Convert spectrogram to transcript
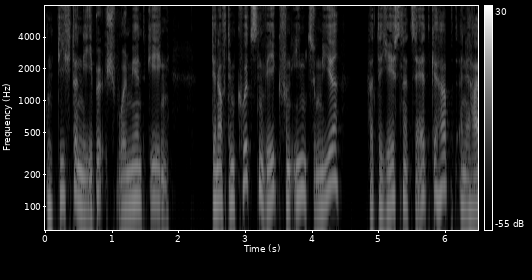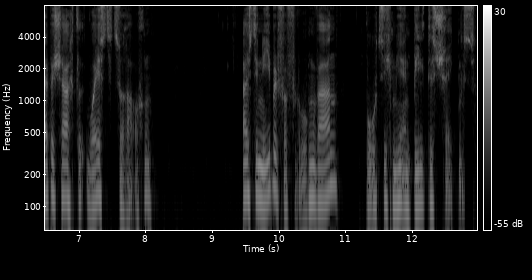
und dichter Nebel schwoll mir entgegen, denn auf dem kurzen Weg von ihm zu mir hatte Jesner Zeit gehabt, eine halbe Schachtel West zu rauchen. Als die Nebel verflogen waren, bot sich mir ein Bild des Schreckens.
